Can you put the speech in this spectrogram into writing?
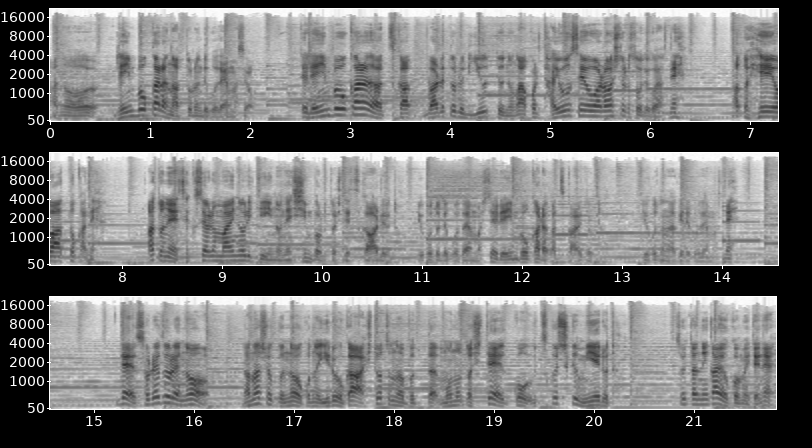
あのレインボーカラーになっとるんでございますよ。でレインボーカラーが使われとる理由っていうのがこれ多様性を表してるそうでございますね。あと平和とかね。あとね、セクシャルマイノリティのね、シンボルとして使われるということでございまして、レインボーカラーが使われているということなわけでございますね。で、それぞれの7色のこの色が一つの物体ものとしてこう美しく見えると、そういった願いを込めてね、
